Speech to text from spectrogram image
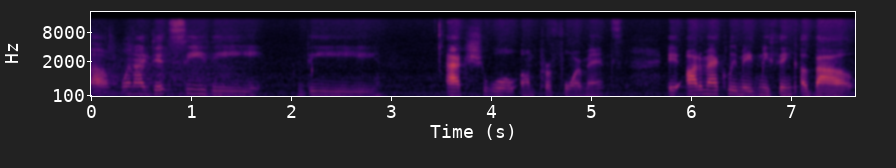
Um, when i did see the the actual um, performance it automatically made me think about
